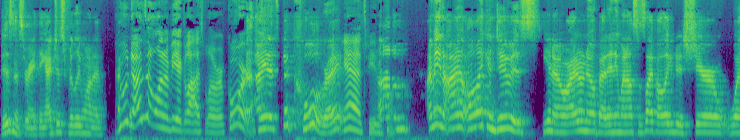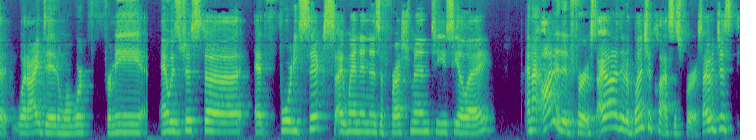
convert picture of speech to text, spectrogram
business or anything. I just really want to. Who doesn't want to be a glass blower? Of course. I mean, it's so cool, right? Yeah, it's beautiful. Um, I mean, I all I can do is, you know, I don't know about anyone else's life. All I can do is share what what I did and what worked for me. And it was just uh, at 46, I went in as a freshman to UCLA and I audited first. I audited a bunch of classes first. I would just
